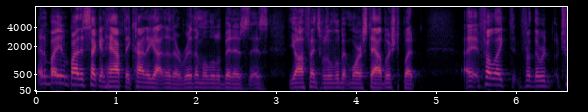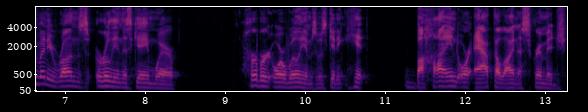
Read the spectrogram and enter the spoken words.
And by, by the second half, they kind of got into their rhythm a little bit as, as the offense was a little bit more established. But it felt like for, there were too many runs early in this game where Herbert or Williams was getting hit behind or at the line of scrimmage.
